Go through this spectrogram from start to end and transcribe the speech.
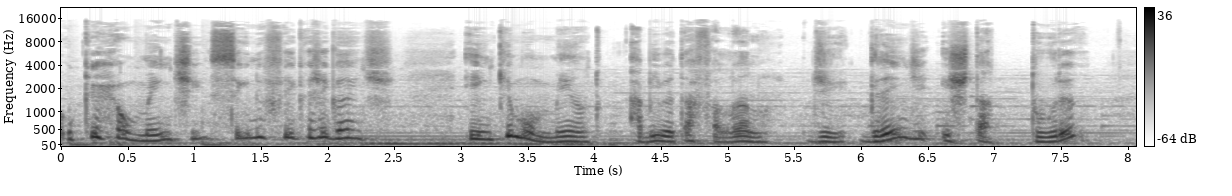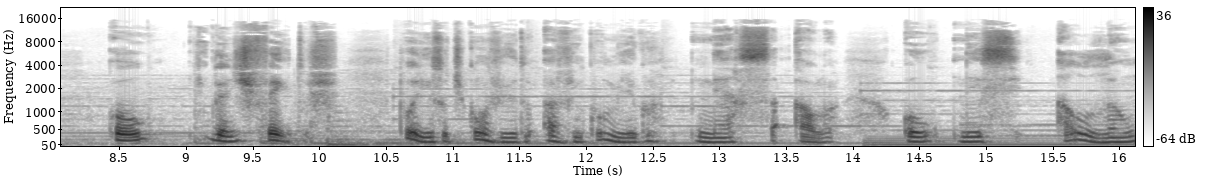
o que realmente significa gigante e em que momento a Bíblia está falando de grande estatura ou de grandes feitos. Por isso te convido a vir comigo nessa aula ou nesse aulão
